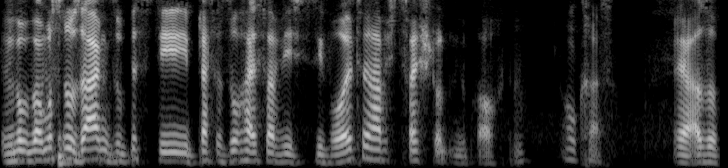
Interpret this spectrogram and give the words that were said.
Man muss nur sagen, so bis die Platte so heiß war, wie ich sie wollte, habe ich zwei Stunden gebraucht. Ne? Oh, krass. Ja, also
